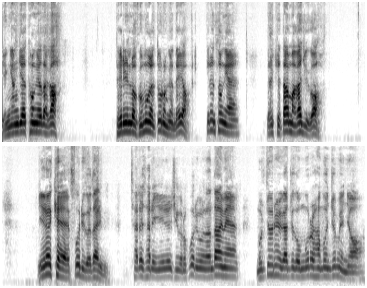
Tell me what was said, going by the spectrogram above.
영양제 통에다가 드릴로 구멍을 뚫은 건데요. 이런 통에 이렇게 담아 가지고 이렇게 뿌리고 다닙니다. 차례차례 이런 식으로 뿌리고 난 다음에 물조리를 가지고 물을 한번 주면요.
